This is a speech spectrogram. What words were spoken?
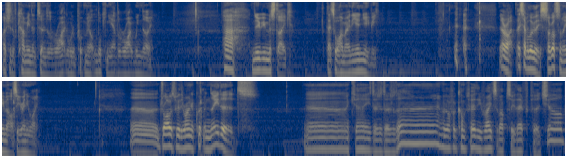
I should have come in and turned to the right. It would have put me out looking out the right window. Ah, newbie mistake. That's why I'm only a newbie. Alright, let's have a look at this. So I got some emails here anyway. Uh, drivers with their own equipment needed. Uh, okay, da, da, da, da, We offer competitive rates of up to that per job.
